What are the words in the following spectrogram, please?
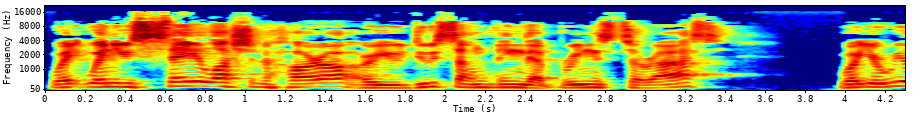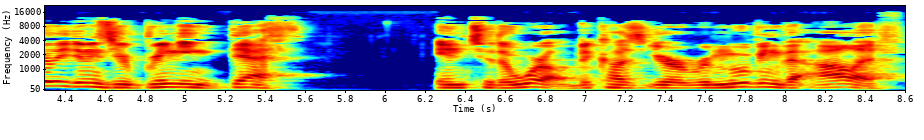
when you say lashon hara or you do something that brings tsaras, what you're really doing is you're bringing death into the world because you're removing the aleph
